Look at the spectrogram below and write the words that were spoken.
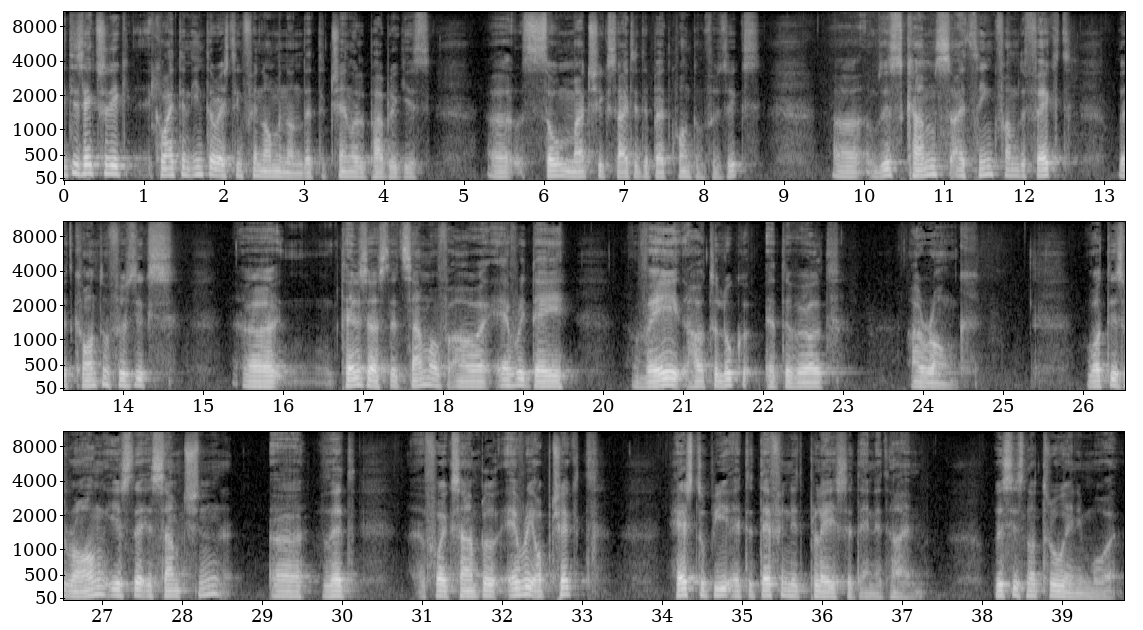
It is actually quite an interesting phenomenon that the general public is uh, so much excited about quantum physics. Uh, this comes, I think, from the fact that quantum physics uh, tells us that some of our everyday way how to look at the world are wrong. What is wrong is the assumption that, for example, every object has to be at a definite place at any time. This is not true anymore.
